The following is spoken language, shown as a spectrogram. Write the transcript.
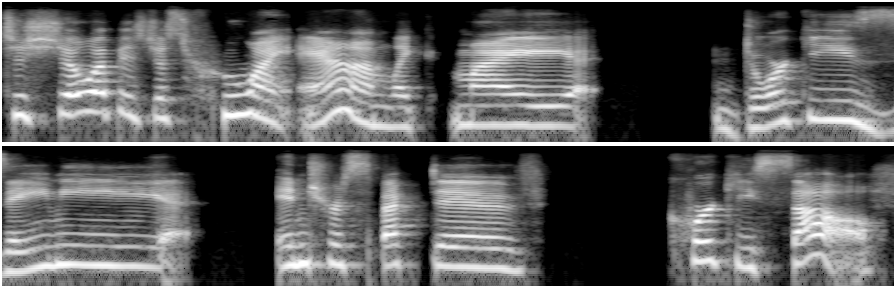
to show up as just who I am, like my dorky, zany, introspective, quirky self.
